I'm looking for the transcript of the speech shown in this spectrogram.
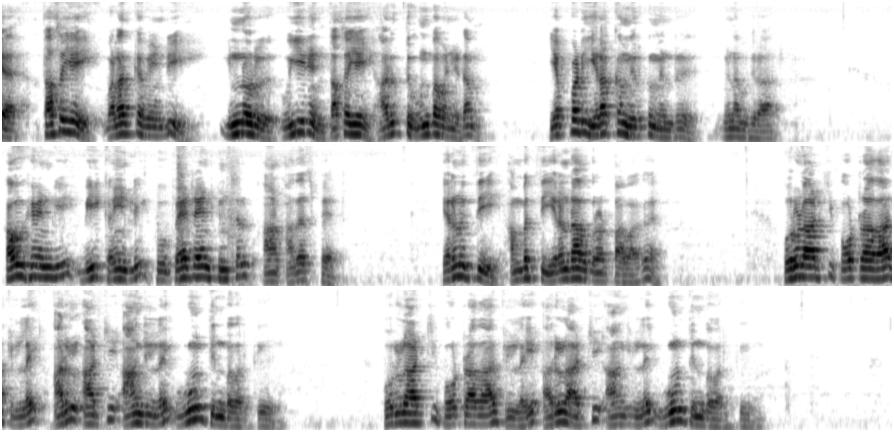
தசையை வளர்க்க வேண்டி இன்னொரு உயிரின் தசையை அறுத்து உண்பவனிடம் எப்படி இரக்கம் இருக்கும் என்று வினவுகிறார். How can be kindly who fatten himself on others fat இருநூற்றி ஐம்பத்தி இரண்டாவது குரட்பாவாக பொருளாட்சி போற்றாதார்க்கில்லை அருள் ஆட்சி ஆங்கில்லை ஊன் தின்பவர்க்கு. பொருளாட்சி போற்றாதார்க்கில்லை அருள் ஆட்சி ஆங்கில்லை ஊன் தின்பவர்க்கு.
